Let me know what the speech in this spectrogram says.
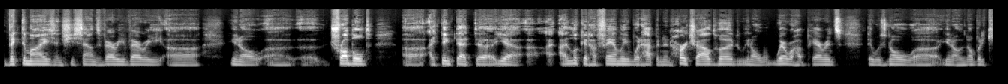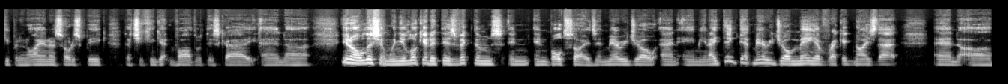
victimized and she sounds very very uh, you know uh, uh, troubled uh, I think that, uh, yeah, I, I, look at her family, what happened in her childhood. You know, where were her parents? There was no, uh, you know, nobody keeping an eye on her, so to speak, that she can get involved with this guy. And, uh, you know, listen, when you look at it, there's victims in in both sides, in Mary Jo and Amy. And I think that Mary Jo may have recognized that, and uh,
